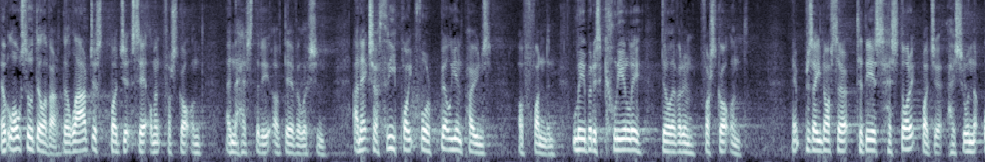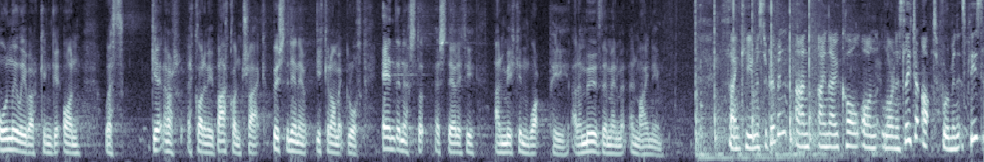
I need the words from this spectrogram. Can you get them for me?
It will also deliver the largest budget settlement for Scotland in the history of devolution an extra £3.4 billion pounds of funding. Labour is clearly delivering for Scotland. Uh, eh, President officer, today's historic budget has shown that only Labour can get on with getting our economy back on track, boosting economic growth, ending austerity and making work pay. And I move the amendment in my name. Thank you, Mr Griffin. And I now call on Lorna Slater. Up to four minutes, please.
